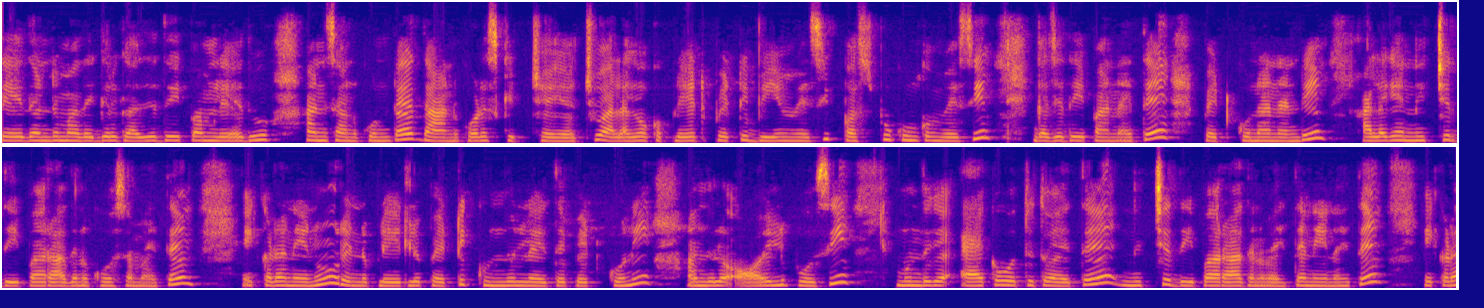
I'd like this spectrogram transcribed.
లేదండి మా దగ్గర గజ దీపం లేదు అనేసి అనుకుంటే దాన్ని కూడా స్కిప్ చేయొచ్చు. అలాగే ఒక ప్లేట్ పెట్టి బియ్యం వేసి పసుపు కుంకుమ వేసి గజ దీపాన్ని అయితే పెట్టుకున్నానండి. అలాగే నిత్య దీపారాధన కోసం అయితే ఇక్కడ నేను రెండు ప్లేట్లు పెట్టి కుందుళ్ళు అయితే పెట్టుకొని అందులో ఆయిల్ పోసి ముందుగా ఏకవత్తుతో అయితే నిత్య దీపారాధన అయితే నేనైతే అయితే ఇక్కడ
